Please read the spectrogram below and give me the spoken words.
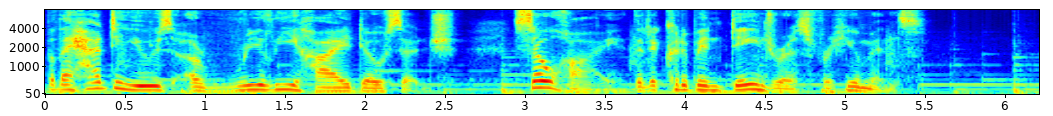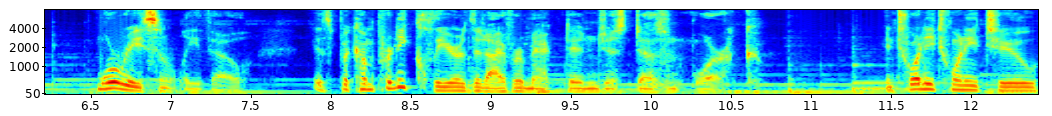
But they had to use a really high dosage, so high that it could have been dangerous for humans. More recently, though, it's become pretty clear that ivermectin just doesn't work. In 2022,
